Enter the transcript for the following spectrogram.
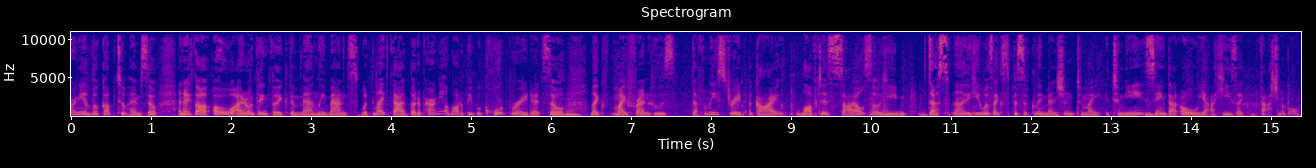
apparently look up to him. So, and I thought, oh, I don't think like the manly mans would like that, but apparently a lot of people incorporate it. So, mm-hmm. like my friend who's definitely straight, a guy loved his style, so he does. Uh, he was like specifically mentioned to my to me, saying that, oh yeah, he's like fashionable.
